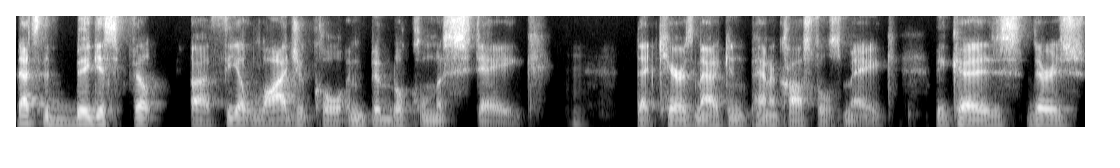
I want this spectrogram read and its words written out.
that's the biggest uh, theological and biblical mistake that charismatic and Pentecostals make because there's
